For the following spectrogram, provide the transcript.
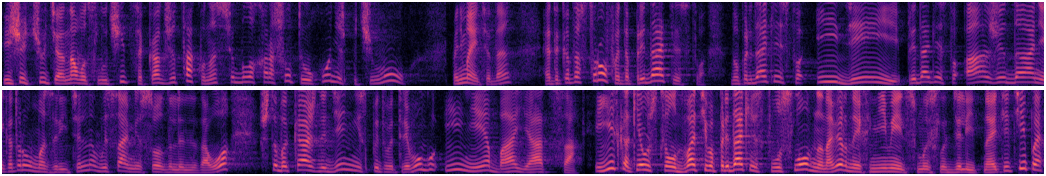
Еще чуть, и она вот случится. Как же так? У нас все было хорошо, ты уходишь, почему? Понимаете, да? Это катастрофа, это предательство. Но предательство идеи, предательство ожиданий, которое умозрительно вы сами создали для того, чтобы каждый день не испытывать тревогу и не бояться. И есть, как я уже сказал, два типа предательства условно. Наверное, их не имеет смысла делить на эти типы.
